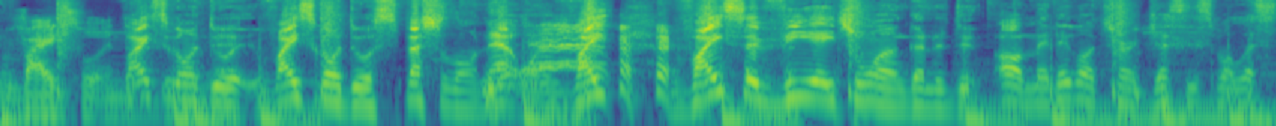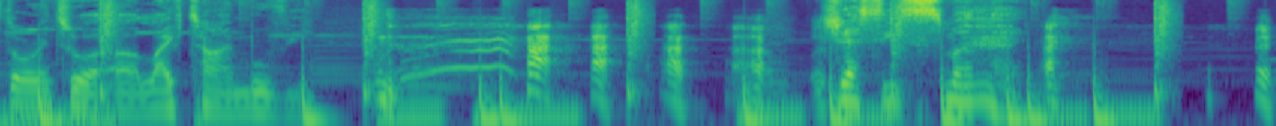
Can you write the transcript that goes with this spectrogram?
Vice will end up Vice doing gonna do it. Vice gonna do a special on that one. Vice, Vice and VH1 gonna do. Oh man, they're gonna turn Jesse Smollett's story into a, a lifetime movie. Jesse Smollett. They're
